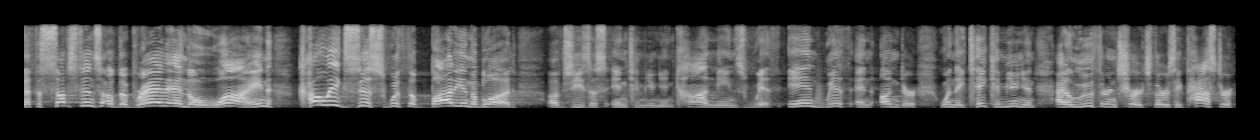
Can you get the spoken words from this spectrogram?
That the substance of the bread and the wine coexists with the body and the blood of Jesus in communion. Con means with, in, with, and under. When they take communion at a Lutheran church, there's a pastor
